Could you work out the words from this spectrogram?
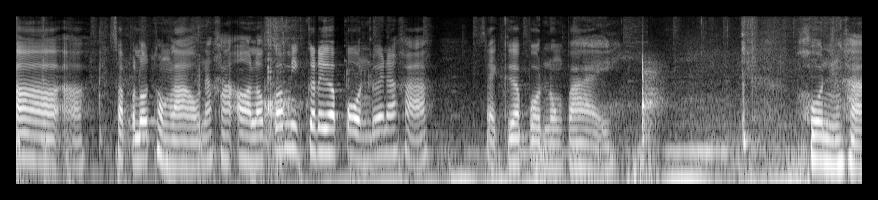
อ่อสับปะรดของเรานะคะอ๋อแล้วก็มีเกลือป่นด้วยนะคะ ใส่เกลือป่นลงไป คนค่ะ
